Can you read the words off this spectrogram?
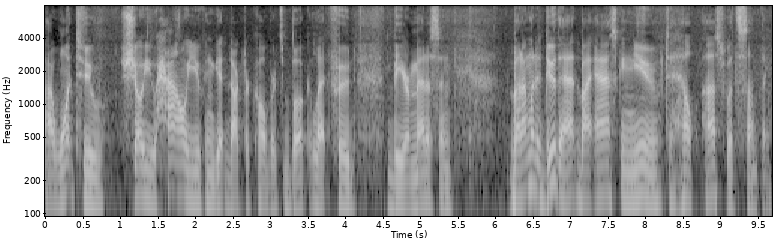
I want to show you how you can get Dr. Colbert's book, Let Food Be Your Medicine. But I'm going to do that by asking you to help us with something.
